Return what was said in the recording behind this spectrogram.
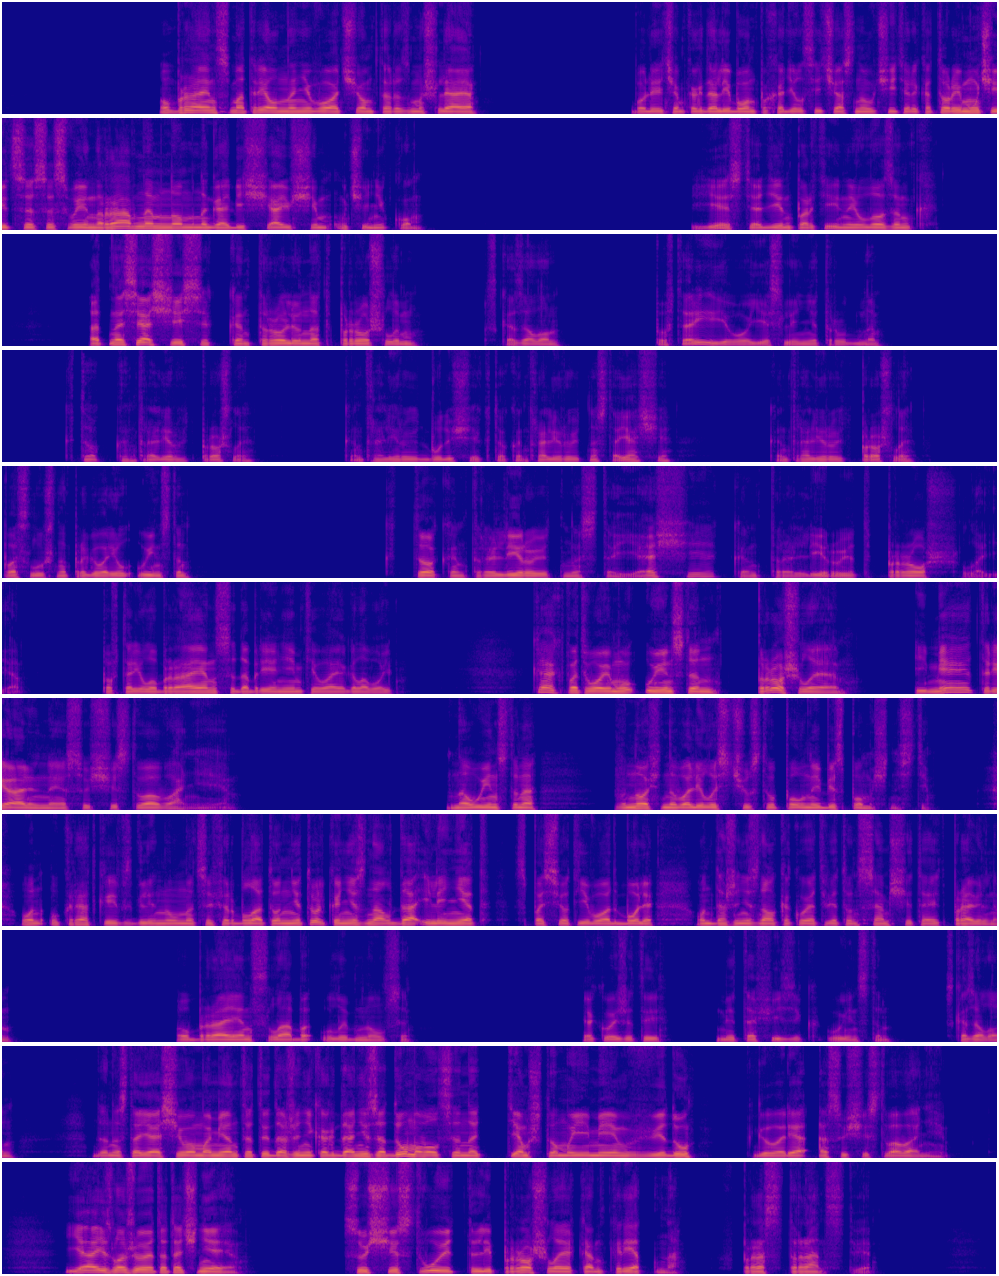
О'Брайен смотрел на него, о чем-то размышляя, более чем когда-либо он походил сейчас на учителя, который мучается со своенравным, но многообещающим учеником. Есть один партийный лозунг, относящийся к контролю над прошлым, — сказал он. Повтори его, если не трудно. Кто контролирует прошлое? контролирует будущее, кто контролирует настоящее, контролирует прошлое, — послушно проговорил Уинстон. Кто контролирует настоящее, контролирует прошлое, — повторил О'Брайен с одобрением, кивая головой. Как, по-твоему, Уинстон, прошлое имеет реальное существование? На Уинстона вновь навалилось чувство полной беспомощности. Он украдкой взглянул на циферблат. Он не только не знал, да или нет, спасет его от боли, он даже не знал, какой ответ он сам считает правильным. О'Брайен слабо улыбнулся. «Какой же ты метафизик, Уинстон», — сказал он. До настоящего момента ты даже никогда не задумывался над тем, что мы имеем в виду, говоря о существовании. Я изложу это точнее. Существует ли прошлое конкретно, в пространстве?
